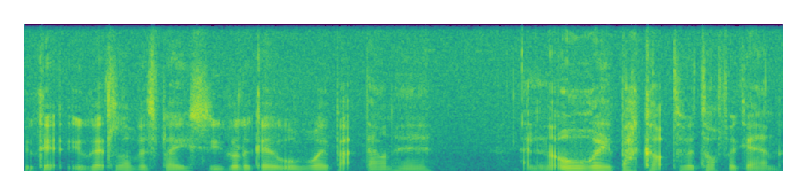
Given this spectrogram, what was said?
you get you get to love this place. You've got to go all the way back down here, and then all the way back up to the top again,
